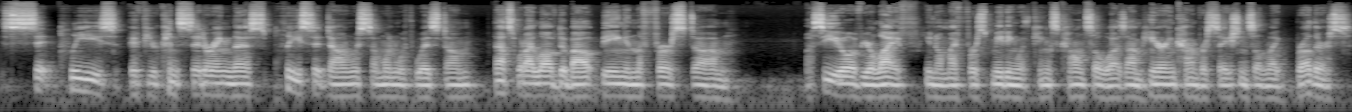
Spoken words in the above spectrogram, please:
sit, please, if you're considering this, please sit down with someone with wisdom. That's what I loved about being in the first um, CEO of your life. You know, my first meeting with King's Council was I'm hearing conversations of like brothers.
